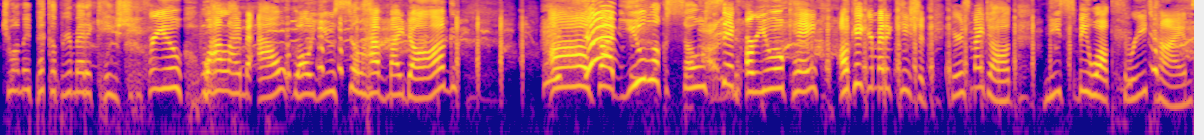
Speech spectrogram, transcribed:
Do you want me to pick up your medication for you while I'm out, while you still have my dog? Oh God, you look so sick. Are you okay? I'll get your medication. Here's my dog. Needs to be walked three times,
